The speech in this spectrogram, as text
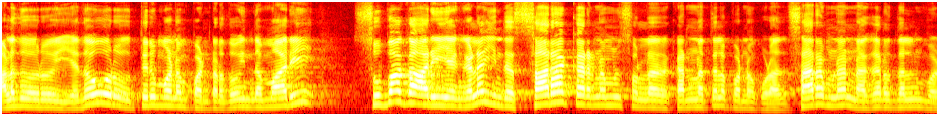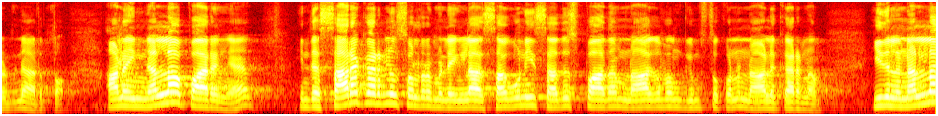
அல்லது ஒரு ஏதோ ஒரு திருமணம் பண்ணுறதோ இந்த மாதிரி சுபகாரியங்களை இந்த சரகரணம்னு சொல்ல கரணத்தில் பண்ணக்கூடாது. சரம்னா நகர்தல்னு அப்படின்னு அர்த்தம். ஆனால் இங்க நல்லா பாருங்கள் இந்த சரகரணம் சொல்கிறோம் இல்லைங்களா? சகுனி சதுஸ்பாதம் நாகவம் கிம்ஸ்துக்கணும் நாலு கரணம். இதில் நல்லா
